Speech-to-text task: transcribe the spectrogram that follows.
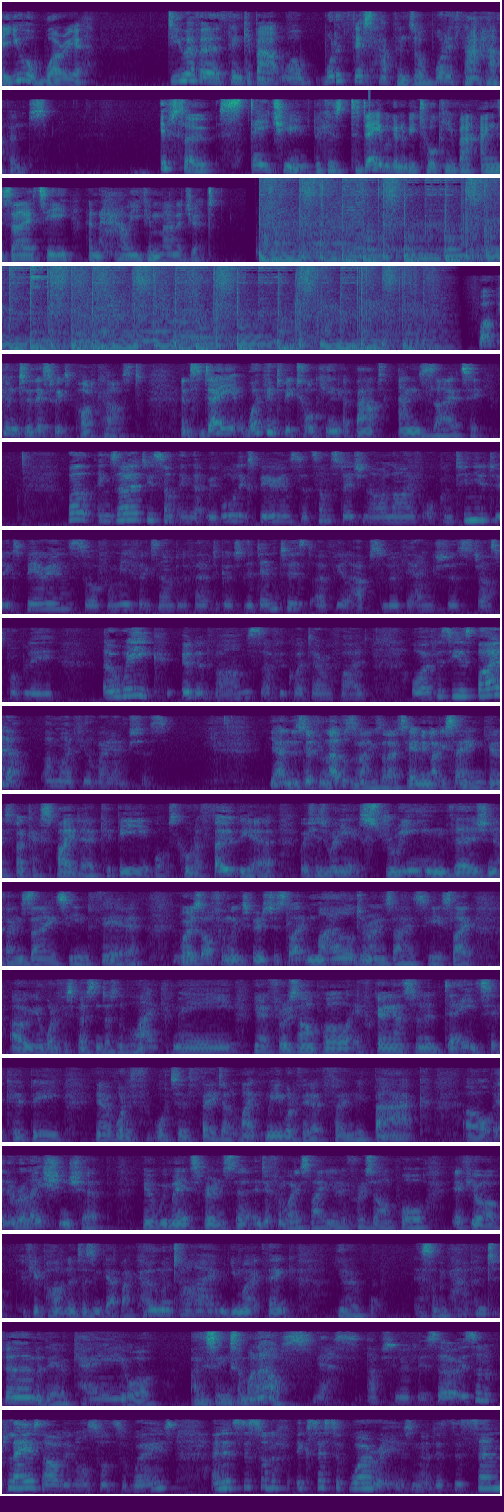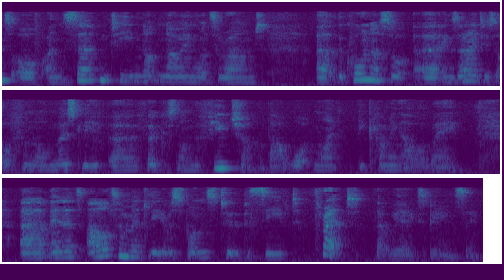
Are you a worrier? Do you ever think about, well, what if this happens or what if that happens? If so, stay tuned because today we're going to be talking about anxiety and how you can manage it. Welcome to this week's podcast, and today we're going to be talking about anxiety. Well, anxiety is something that we've all experienced at some stage in our life or continue to experience. So, for me, for example, if I have to go to the dentist, I feel absolutely anxious just probably a week in advance. I feel quite terrified. Or if I see a spider, I might feel very anxious. Yeah, and there's different levels of anxiety. I mean, like you're saying, you know, a spider could be what's called a phobia, which is really extreme version of anxiety and fear. Mm. Whereas often we experience just like milder anxiety. It's like, oh, you know, what if this person doesn't like me? You know, for example, if we're going out on a date, it could be, you know, what if what if they don't like me? What if they don't phone me back? Or in a relationship, you know, we may experience it in different ways. Like, you know, for example, if your if your partner doesn't get back home in time, you might think, you know, has something happened to them? Are they okay? Or are they seeing someone else? Yes, absolutely. So it sort of plays out in all sorts of ways. And it's this sort of excessive worry, isn't it? It's this sense of uncertainty, not knowing what's around uh, the corner. So uh, anxiety is often or mostly uh, focused on the future, about what might be coming our way. Um, and it's ultimately a response to a perceived threat that we are experiencing.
